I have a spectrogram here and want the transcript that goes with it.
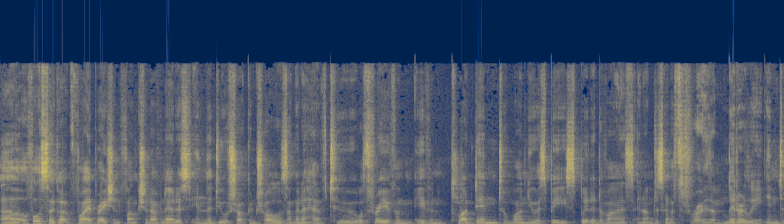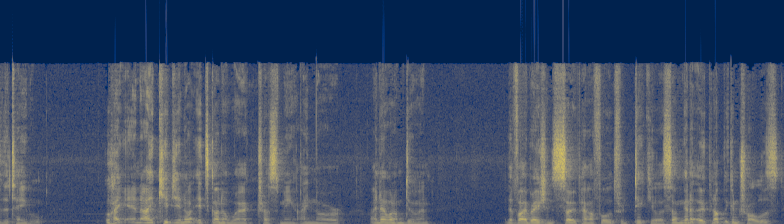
Uh, I've also got vibration function I've noticed in the DualShock controllers. I'm going to have two or three of them even plugged into one USB splitter device and I'm just going to throw them literally into the table. Like, and I kid you not, it's going to work, trust me, I know. I know what I'm doing. The vibration is so powerful, it's ridiculous. So I'm going to open up the controllers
